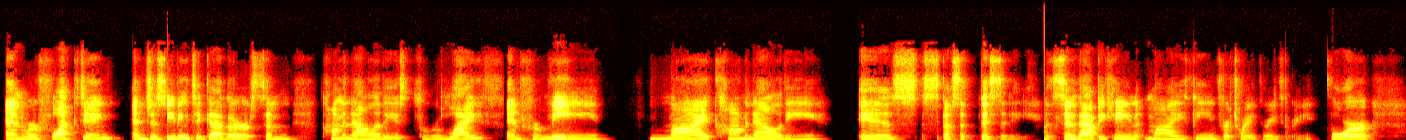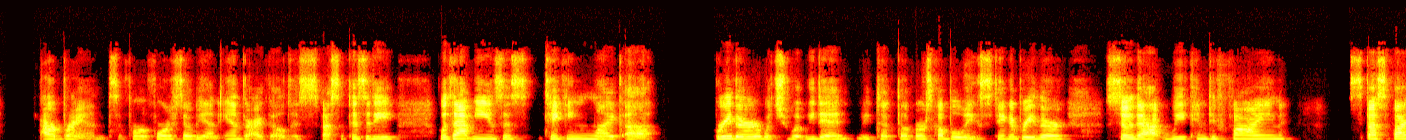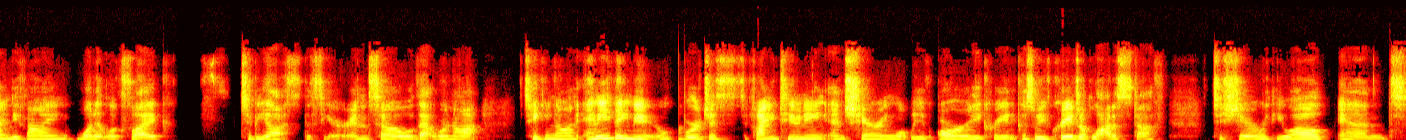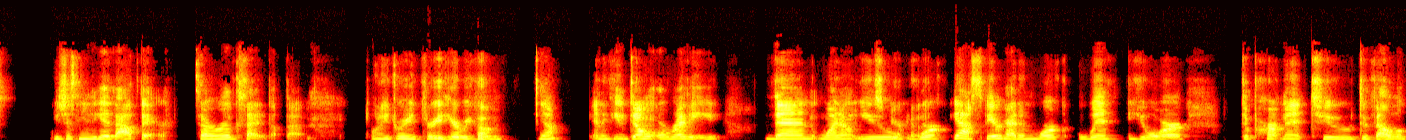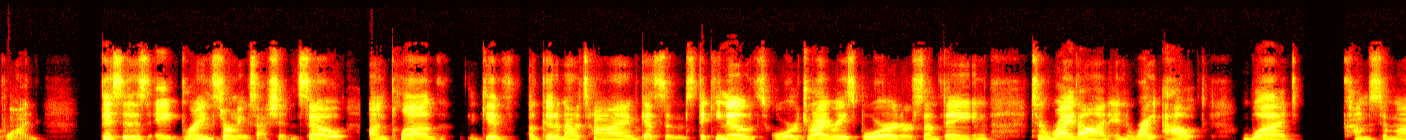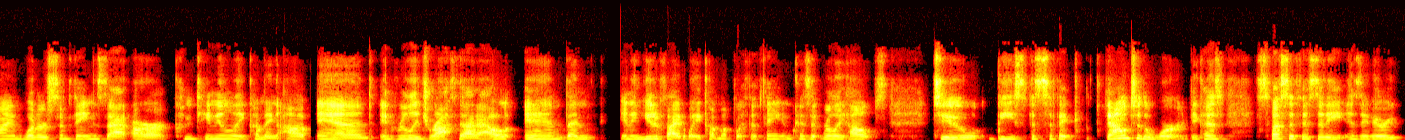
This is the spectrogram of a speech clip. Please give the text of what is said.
and reflecting and just weaving together some commonalities through life. And for me, my commonality is specificity. So that became my theme for 2023 for our brand, for Fortis OBM and Thrivefield is specificity. What that means is taking like a breather, which what we did. We took the first couple of mm. weeks mm. to take a breather so that we can define, specify and define what it looks like to be us this year. And so that we're not taking on anything new. We're just fine tuning and sharing what we've already created because we've created a lot of stuff to share with you all and we just need to get it out there. So we're really excited about that. 2023, here we come. Yeah. And if you don't already, then why don't you spearhead. work, yeah, spearhead and work with your department to develop one. This is a brainstorming session. So unplug give a good amount of time, get some sticky notes or dry erase board or something to write on and write out what comes to mind what are some things that are continually coming up and and really draft that out and then in a unified way come up with a theme because it really helps to be specific down to the word because specificity is a very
